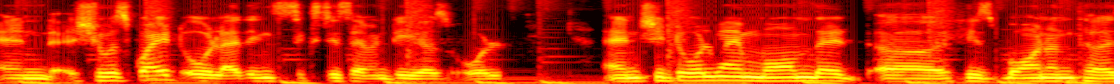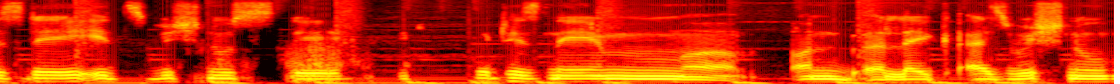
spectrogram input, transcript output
And she was quite old i think 60 70 years old and she told my mom that uh, he's born on Thursday. It's Vishnu's day. Put his name uh, on uh, like as Vishnu,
